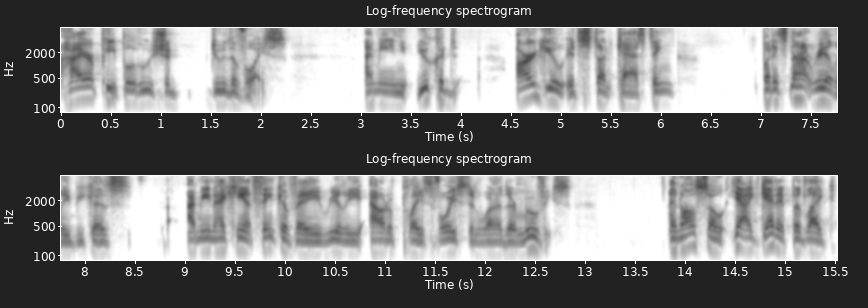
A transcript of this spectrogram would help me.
hire people who should do the voice. I mean, you could argue it's stunt casting, but it's not really because I mean, I can't think of a really out of place voice in one of their movies. And also, yeah, I get it, but like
